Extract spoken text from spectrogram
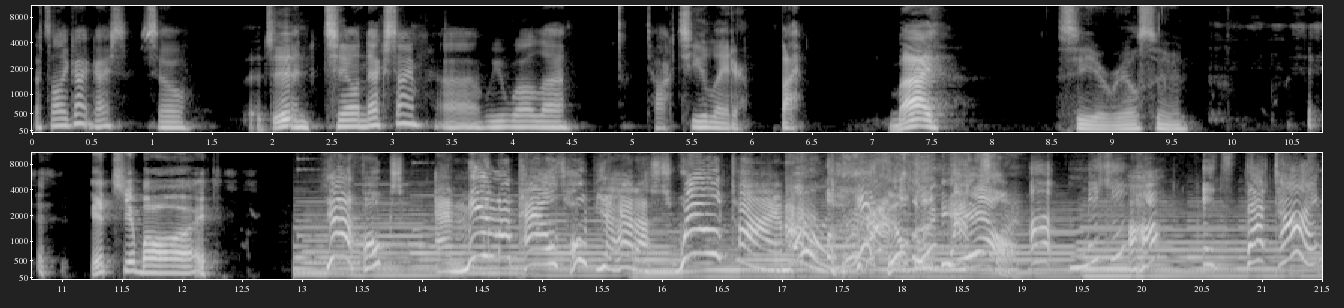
that's all I got, guys. So That's it. until next time, uh, we will uh, talk to you later. Bye. Bye. See you real soon. It's your boy. Yeah, folks, and me and my pals hope you had a swell time. Oh, yeah. yeah. Uh, Mickey, Uh huh. it's that time.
